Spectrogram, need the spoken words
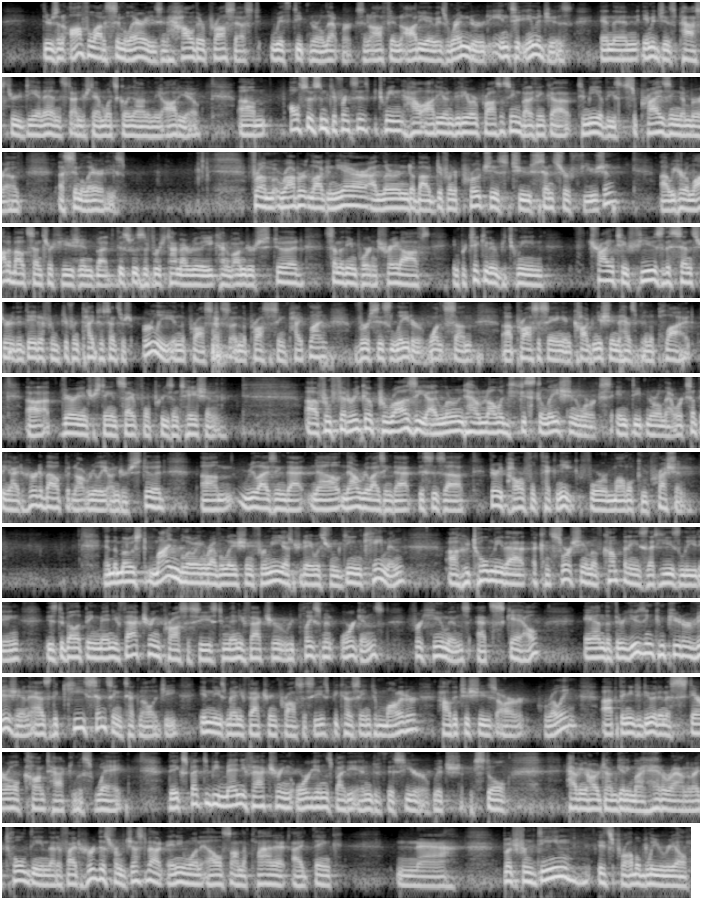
there's an awful lot of similarities in how they're processed with deep neural networks. And often audio is rendered into images, and then images pass through DNNs to understand what's going on in the audio. Um, also, some differences between how audio and video are processing, but I think, uh, to me at least, surprising number of uh, similarities. From Robert Laganière, I learned about different approaches to sensor fusion. Uh, we hear a lot about sensor fusion, but this was the first time I really kind of understood some of the important trade-offs, in particular between trying to fuse the sensor, the data from different types of sensors early in the process, in the processing pipeline, versus later, once some uh, processing and cognition has been applied. Uh, very interesting, insightful presentation. Uh, from Federico Perazzi, I learned how knowledge distillation works in deep neural networks, something I'd heard about but not really understood. Um, realizing that now, now realizing that this is a very powerful technique for model compression. And the most mind-blowing revelation for me yesterday was from Dean Kamen, uh, who told me that a consortium of companies that he's leading is developing manufacturing processes to manufacture replacement organs for humans at scale, and that they're using computer vision as the key sensing technology in these manufacturing processes because they need to monitor how the tissues are growing, uh, but they need to do it in a sterile, contactless way. They expect to be manufacturing organs by the end of this year, which I'm still having a hard time getting my head around. And I told Dean that if I'd heard this from just about anyone else on the planet, I'd think, nah, but from Dean, it's probably real.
